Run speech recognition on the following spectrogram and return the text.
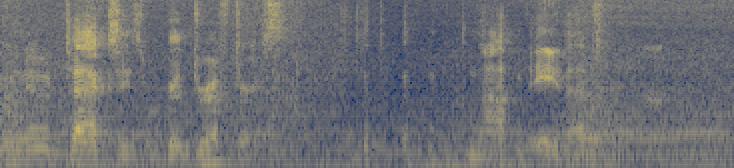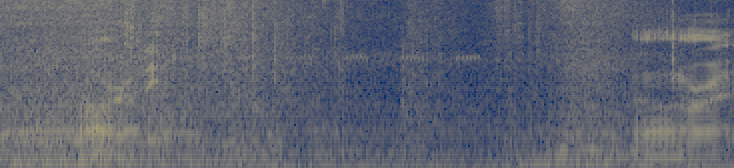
Who knew taxis were good drifters? Not me, that's for sure. Alrighty. Alright.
